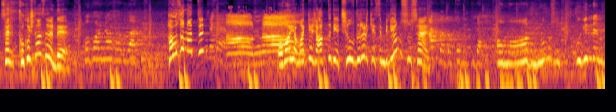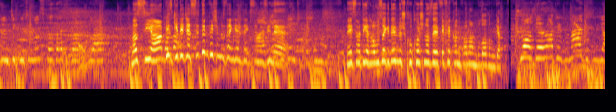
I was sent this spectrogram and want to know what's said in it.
Sen kokoşnaz nerede? bak. Kokornaz havuza atayım. Havuza mı Şaka. O var ya makyajı aktı diye çıldırır kesin biliyor musun sen? Atmadım tabii ki de. Ama biliyor musun? Bugün de bizim çıkışımız Kokornaz'la. Nasıl ya? Biz gideceğiz. Siz de mi peşimizden geleceksiniz Ay, yine? Bugün çıkışımız. Neyse hadi gel havuza gidelim de şu kokoşnazı Efekan'ı falan bulalım gel. Ya Zehra teyze neredesiniz ya?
